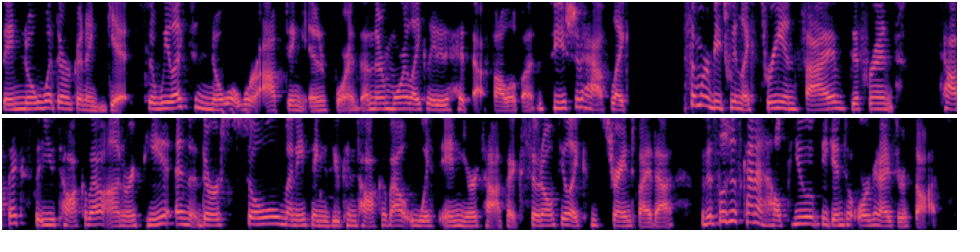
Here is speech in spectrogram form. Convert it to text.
they know what they're going to get. So we like to know what we're opting in for. Then they're more likely to hit that follow button. So you should have like somewhere between like three and five different topics that you talk about on repeat. And there are so many things you can talk about within your topics. So don't feel like constrained by that. This will just kind of help you begin to organize your thoughts.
